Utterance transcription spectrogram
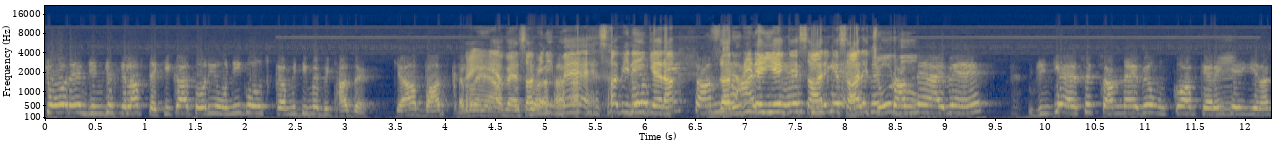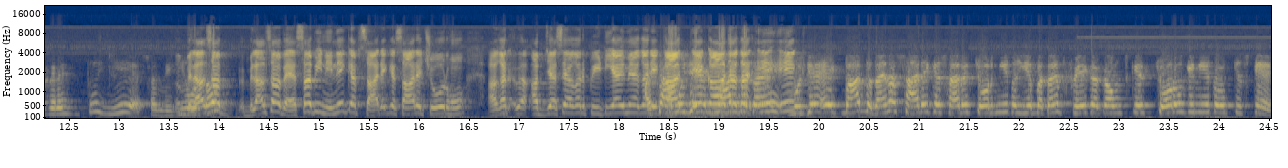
चोर हैं जिनके खिलाफ तहकीकात हो रही है उन्हीं को उस कमेटी में बिठा दें। क्या बात कर रहे हैं अब ऐसा भी नहीं मैं ऐसा भी नहीं कह रहा। ज़रूरी नहीं है कि सारे के सारे चोर हों। आए हुए हैं जिनके ऐसे सामने आए हुए उनको आप कह रहे हैं कि हम्म। ये ना करें। तो ये ऐसा नहीं तो बिलाल साहब बिलाल साहब ऐसा भी नहीं है कि अब सारे के सारे चोर हों। अगर अब जैसे अगर पीटीआई में अगर अच्छा, एक एक आध अगर एक मुझे एक बात बताए ना सारे के सारे चोर नहीं है तो ये बताएँ फेक अकाउंट्स के चोरों के लिए तो किसके हैं?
